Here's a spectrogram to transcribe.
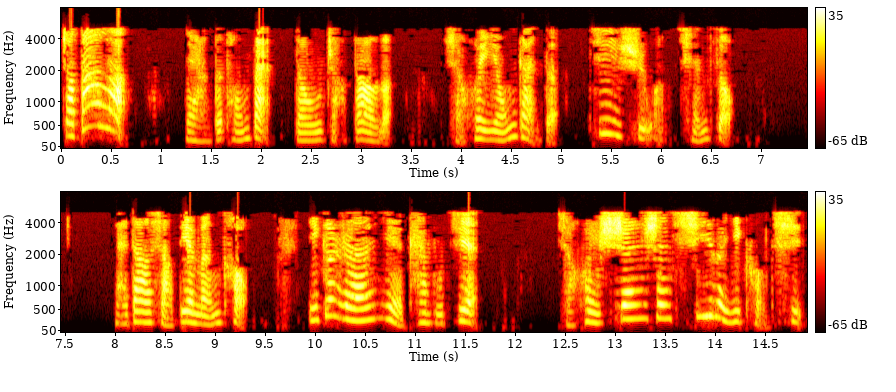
找到了，两个铜板都找到了。小慧勇敢的继续往前走，来到小店门口，一个人也看不见。小慧深深吸了一口气，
